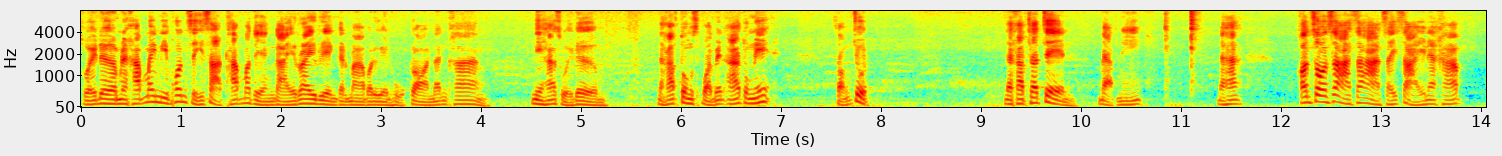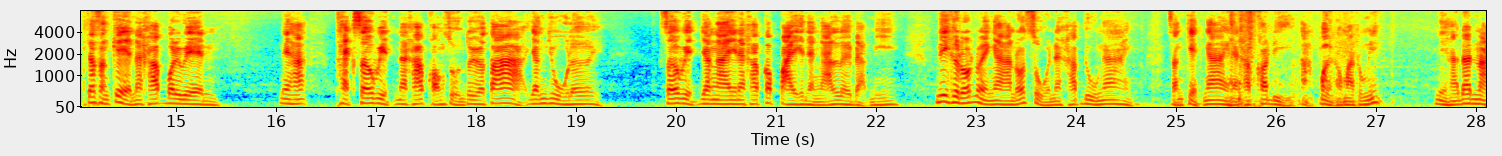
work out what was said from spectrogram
สวยเดิมนะครับ ไม่มีพ่นสีสาดทับมาแต่อย่างใดไล่เรียงกันมาบริเวณหูกรอนด้านข้างนี่ฮะสวยเดิมนะครับ ตรงสปอร์ตเป็นอาร์ตตรงนี้ 2 จุดนะครับ ชัดเจนแบบนี้นะฮะคอนโซลสะอาดสะอาดใสๆนะครับ จะสังเกตนะครับบริเวณเนี่ยฮะแท็กเซอร์วิสนะครับของศูนย์โตโยต้ายังอยู่เลยเซอร์วิสยังไงนะครับ ก็ไปกันอย่างนั้นเลยแบบนี้ นี่คือรถหน่วยงานรถศูนย์นะครับ ดูง่ายสังเกตง่ายนะครับ ข้อดีอะเปิดออกมาตรงนี้นี่ฮะด้านใน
